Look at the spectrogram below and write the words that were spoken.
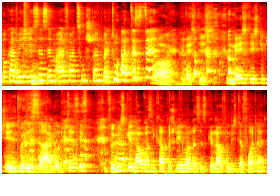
Burkhard, wie ist es im Alpha-Zustand? Weil du hattest den. Oh, mächtig, mächtig gechillt, würde ich sagen. Und das ist für mich ja. genau, was Sie gerade beschrieben haben, das ist genau für mich der Vorteil.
